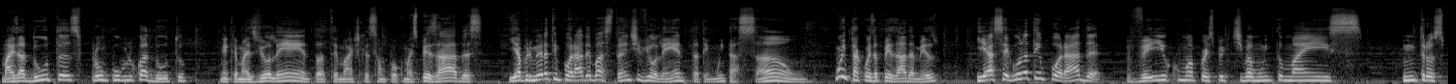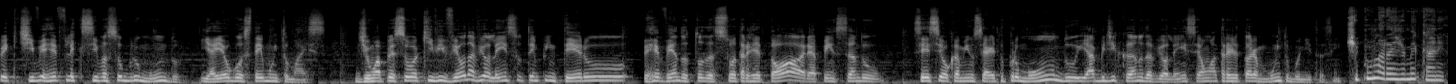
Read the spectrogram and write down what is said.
mais adultas para um público adulto né, que é mais violento, as temáticas são um pouco mais pesadas. E a primeira temporada é bastante violenta, tem muita ação, muita coisa pesada mesmo. E a segunda temporada veio com uma perspectiva muito mais introspectiva e reflexiva sobre o mundo. E aí eu gostei muito mais. De uma pessoa que viveu na violência o tempo inteiro, revendo toda a sua trajetória, pensando se esse é o caminho certo pro mundo e abdicando da violência. É uma trajetória muito bonita, assim. Tipo um laranja mecânica.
